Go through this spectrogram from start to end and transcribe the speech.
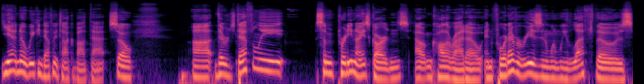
Yeah, no, we can definitely talk about that. So, uh, there's definitely some pretty nice gardens out in Colorado, and for whatever reason, when we left those,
